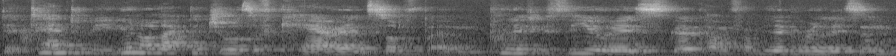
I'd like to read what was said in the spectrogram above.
they tend to be, you know, like the Joseph Carens, sort of um, political theorists uh, come from liberalism,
